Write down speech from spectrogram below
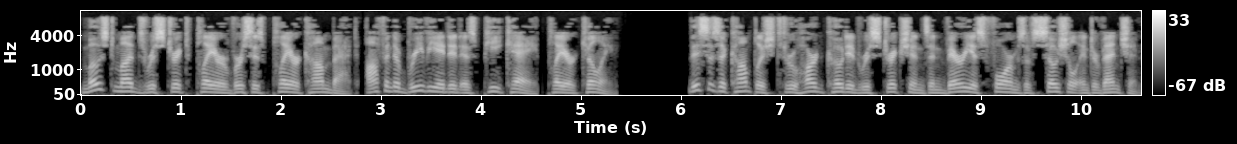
Most MUDs restrict player versus player combat, often abbreviated as PK, player killing. This is accomplished through hard-coded restrictions and various forms of social intervention.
